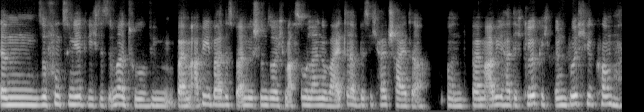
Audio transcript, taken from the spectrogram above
ähm, so funktioniert, wie ich das immer tue. Wie beim Abi war das bei mir schon so, ich mache so lange weiter, bis ich halt scheiter. Und beim Abi hatte ich Glück, ich bin durchgekommen.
